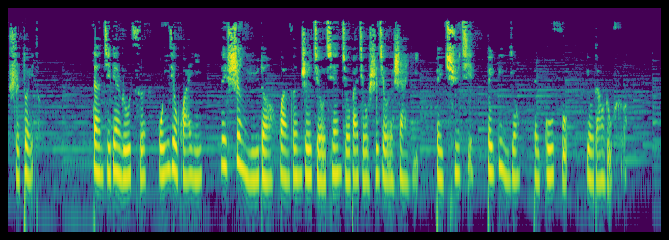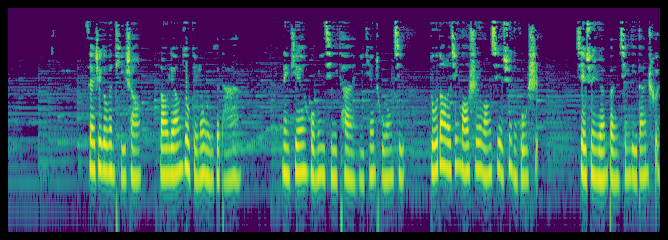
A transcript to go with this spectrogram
是对的，但即便如此，我依旧怀疑那剩余的万分之九千九百九十九的善意被曲解、被利用、被辜负，又当如何？在这个问题上，老梁又给了我一个答案。那天我们一起看《倚天屠龙记》，读到了金毛狮王谢逊的故事。谢逊原本心地单纯。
